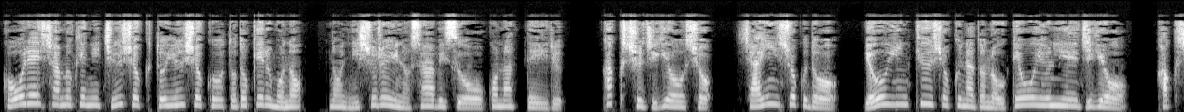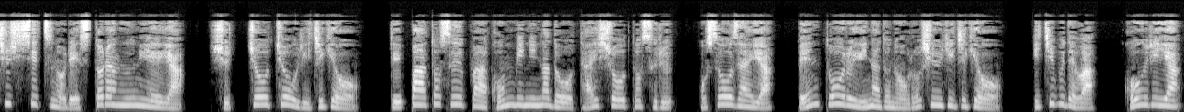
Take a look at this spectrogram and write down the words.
高齢者向けに昼食と夕食を届けるものの2種類のサービスを行っている。各種事業所、社員食堂、病院給食などの請負運営事業、各種施設のレストラン運営や出張調理事業、デパートスーパーコンビニなどを対象とするお惣菜や弁当類などの卸売事業、一部では小売や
